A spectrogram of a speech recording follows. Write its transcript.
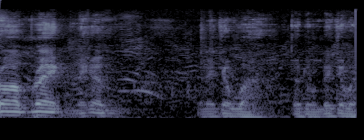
รอบแรกนะครับในจังหวะตะลงได้จังหวะ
